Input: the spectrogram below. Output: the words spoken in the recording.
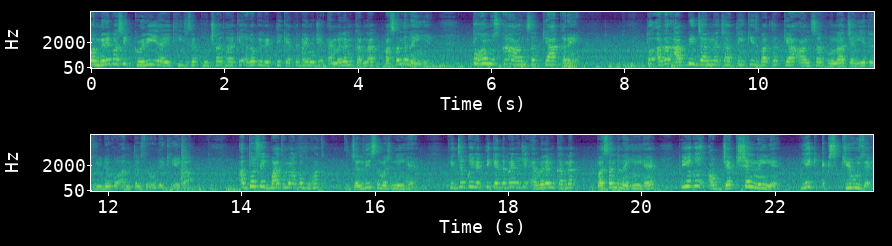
और मेरे पास एक क्वेरी आई थी जिसे पूछा था कि अगर कोई व्यक्ति कहते भाई मुझे एमएलएम करना पसंद नहीं है तो हम उसका आंसर क्या करें तो अगर आप भी जानना चाहते हैं कि इस बात का क्या आंसर होना चाहिए तो इस वीडियो को अंत तक ज़रूर देखिएगा अब दोस्त एक बात हम आपको बहुत जल्दी समझनी है कि जब कोई व्यक्ति कहता है, भाई, मुझे एमएलएम करना पसंद नहीं है तो ये कोई ऑब्जेक्शन नहीं है, ये एक एक्सक्यूज़ है।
